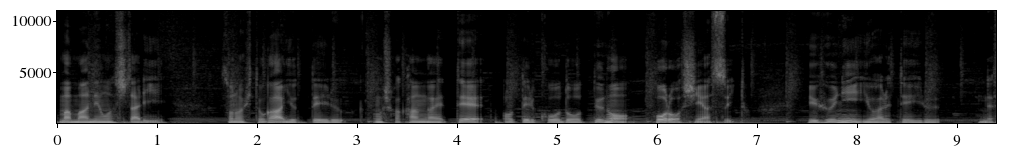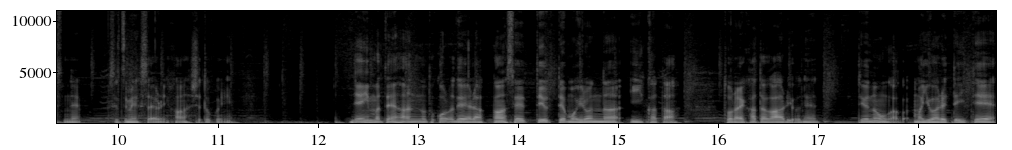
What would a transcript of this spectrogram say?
まあ真似をしたりその人が言っているもしくは考えて追っている行動っていうのをフォローしやすいというふうに言われているですね。説明スタイルに関して特に。で今前半のところで楽観性って言ってもいろんな言い方捉え方があるよね。っていうのが、ま、言われていて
